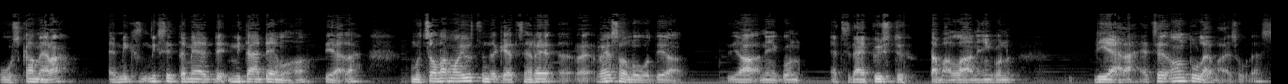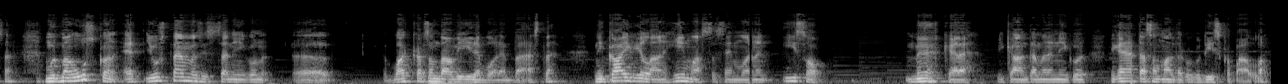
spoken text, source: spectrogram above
uusi kamera, että miksi, miksi sitten meidän de, mitään demoa vielä. Mutta se on varmaan just sen takia, että se re, re, resoluutio ja niin kun, että sitä ei pysty tavallaan niin kun vielä, että se on tulevaisuudessa. Mutta mä uskon, että just tämmöisissä niin kun, vaikka sanotaan viiden vuoden päästä, niin kaikilla on himassa semmoinen iso möhkele, mikä on tämmöinen niin kuin, mikä näyttää samalta kuin diskopallo.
